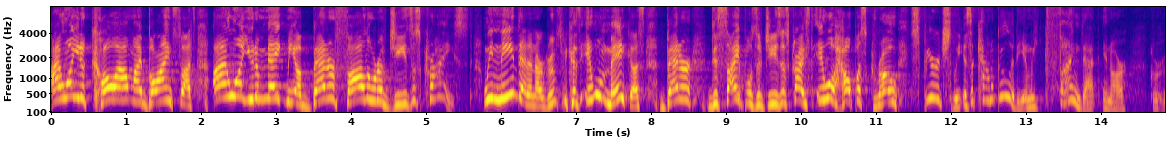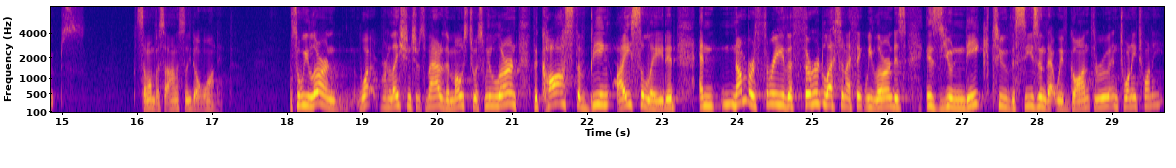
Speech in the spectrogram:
I want you to call out my blind spots. I want you to make me a better follower of Jesus Christ. We need that in our groups because it will make us better disciples of Jesus Christ. It will help us grow spiritually is accountability, and we find that in our groups. But some of us honestly don't want it. And so we learn what relationships matter the most to us. We learn the cost of being isolated. And number three, the third lesson I think we learned is, is unique to the season that we've gone through in 2020.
